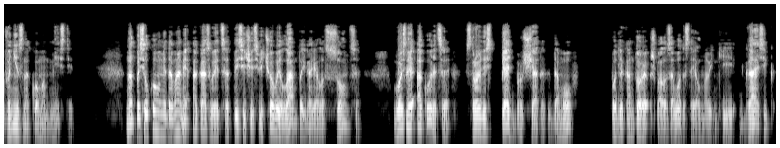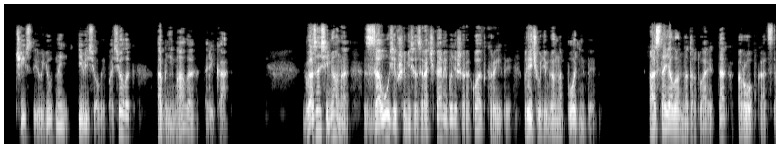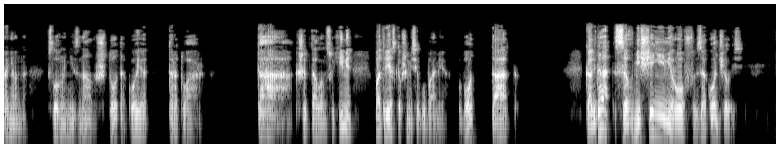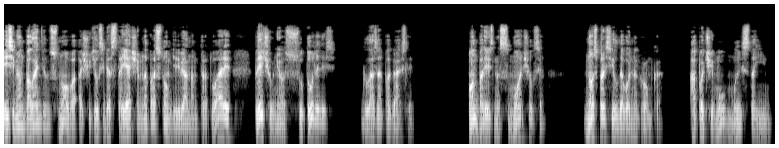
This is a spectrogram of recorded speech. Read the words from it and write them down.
в незнакомом месте. Над поселковыми домами, оказывается, тысячесвечевой лампой горело солнце. Возле околицы строились пять брусчатых домов. Подле конторы шпалозавода стоял новенький газик, чистый, уютный и веселый поселок обнимала река. Глаза Семена с заузившимися зрачками были широко открыты, плечи удивленно подняты, а стоял он на тротуаре так робко, отстраненно, словно не знал, что такое тротуар. «Так», — шептал он сухими, потрескавшимися губами, — «вот так». Когда совмещение миров закончилось, и Семен Баландин снова ощутил себя стоящим на простом деревянном тротуаре, плечи у него сутулились, глаза погасли. Он болезненно сморщился, но спросил довольно громко. «А почему мы стоим?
